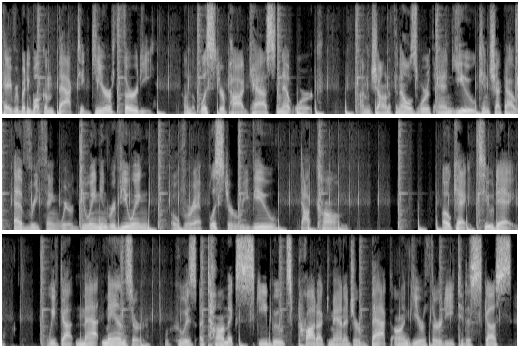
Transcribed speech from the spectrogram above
Hey, everybody, welcome back to Gear 30 on the Blister Podcast Network. I'm Jonathan Ellsworth, and you can check out everything we're doing and reviewing over at blisterreview.com. Okay, today we've got Matt Manzer, who is Atomic's Ski Boots product manager, back on Gear 30 to discuss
